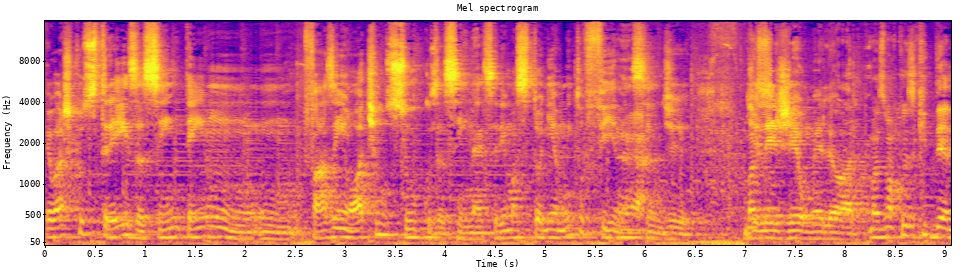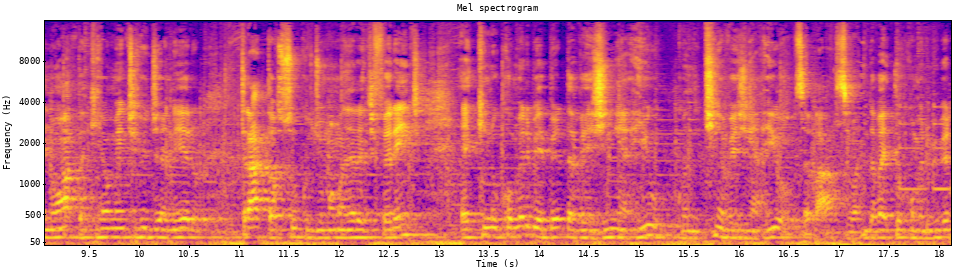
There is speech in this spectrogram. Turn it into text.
eu acho que os três, assim, tem um, um- fazem ótimos sucos, assim, né? Seria uma sintonia muito fina, É. assim, de, de Mas- eleger o melhor. Mas uma coisa que denota que realmente o Rio de Janeiro trata o suco de uma maneira diferente é que no Comer e Beber da Vejinha Rio, quando tinha Vejinha Rio, sei lá, ainda vai ter o Comer e Beber,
